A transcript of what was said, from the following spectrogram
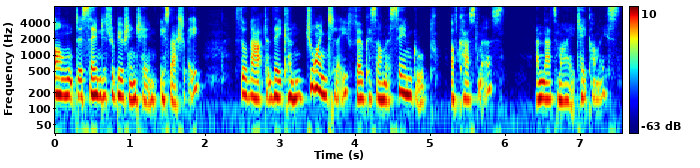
on the same distribution chain, especially, so that they can jointly focus on the same group of customers. And that's my take on this.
